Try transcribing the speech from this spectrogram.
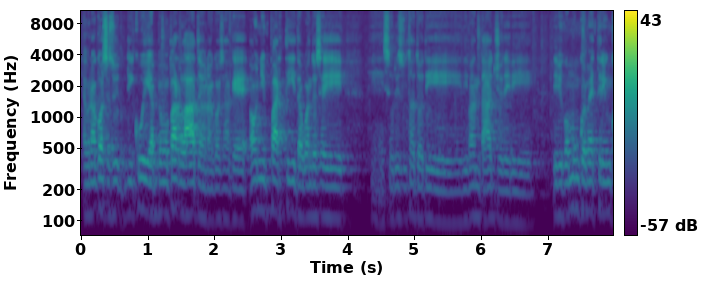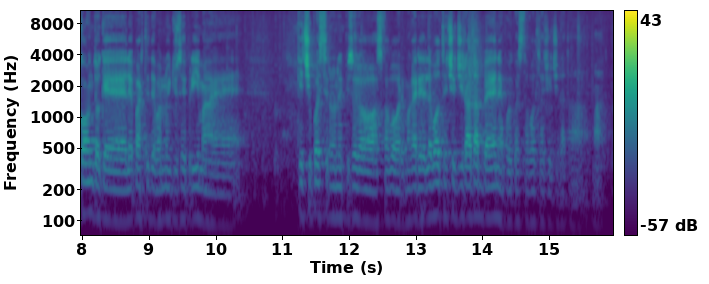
è una cosa su, di cui abbiamo parlato, è una cosa che ogni partita quando sei eh, sul risultato di, di vantaggio devi, devi, comunque mettere in conto che le partite vanno chiuse prima e che ci può essere un episodio a sfavore. Magari delle volte ci è girata bene, poi questa volta ci è girata male.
